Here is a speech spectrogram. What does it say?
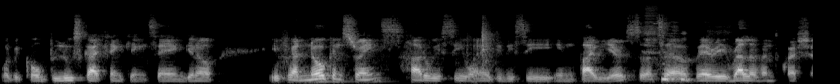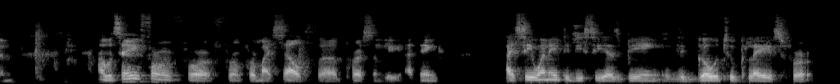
what we call blue sky thinking, saying, you know, if we had no constraints, how do we see 180 DC in five years? So that's a very relevant question. I would say for for for, for myself uh, personally, I think I see 180 DC as being the go-to place for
